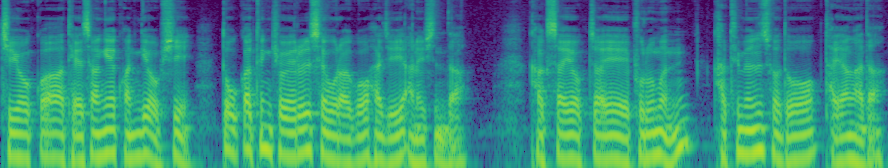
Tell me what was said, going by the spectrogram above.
지역과 대상에 관계없이 똑같은 교회를 세우라고 하지 않으신다. 각 사역자의 부름은 같으면서도 다양하다.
